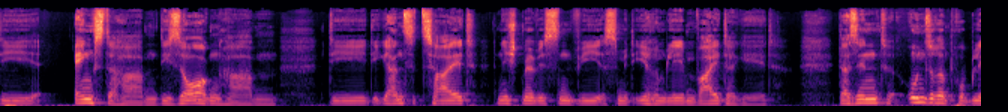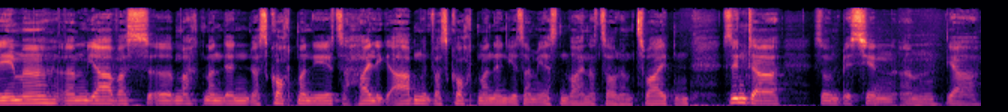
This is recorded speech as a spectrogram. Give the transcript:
die Ängste haben, die Sorgen haben, die die ganze Zeit nicht mehr wissen, wie es mit ihrem Leben weitergeht. Da sind unsere Probleme, ähm, ja, was äh, macht man denn, was kocht man jetzt Heiligabend und was kocht man denn jetzt am ersten Weihnachtstag und am zweiten, sind da so ein bisschen, ähm, ja,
